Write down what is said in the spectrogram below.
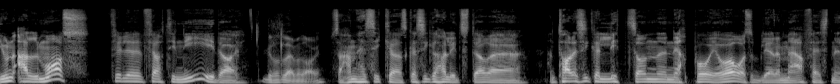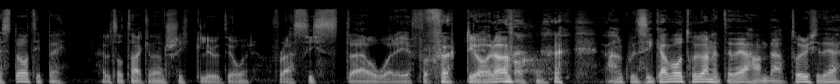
Jon Almås fyller 49 i dag. Gratulerer med dagen. Så han sikkert, skal sikkert ha litt større Han tar det sikkert litt sånn nedpå i år, og så blir det mer fest neste år, tipper jeg. Helst så tar den skikkelig ut i år, for det er siste året i 40. 40 år. Ja, han kunne sikkert vært truende til det, han der. Tror du ikke det?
